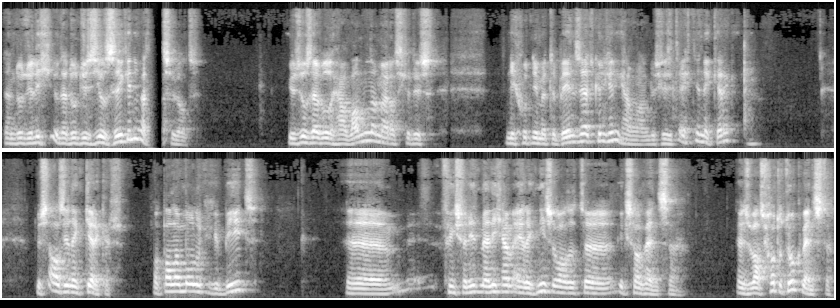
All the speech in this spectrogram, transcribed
dan, doet je, dan doet je ziel zeker niet wat ze wilt. Je ziel zou willen gaan wandelen, maar als je dus niet goed niet met de been bent, kun je niet gaan wandelen. Dus je zit echt in een kerk. Dus als in een kerker, op alle mogelijke gebieden, functioneert mijn lichaam eigenlijk niet zoals het, uh, ik zou wensen. En zoals God het ook wenste.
